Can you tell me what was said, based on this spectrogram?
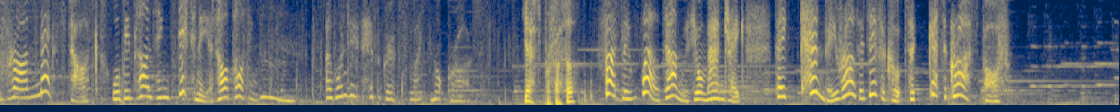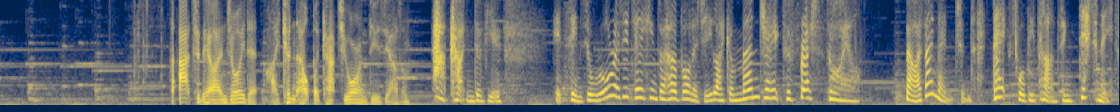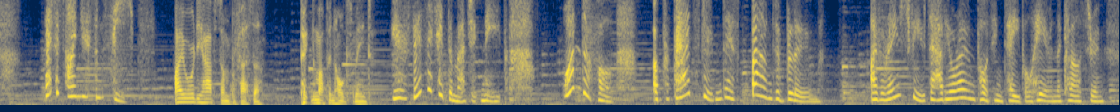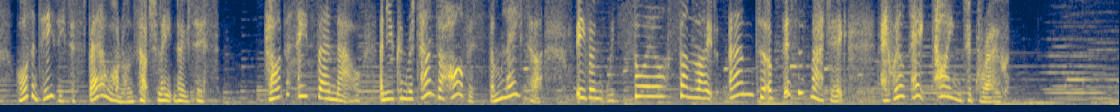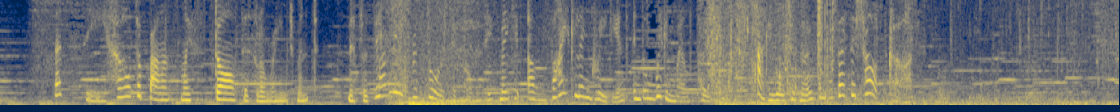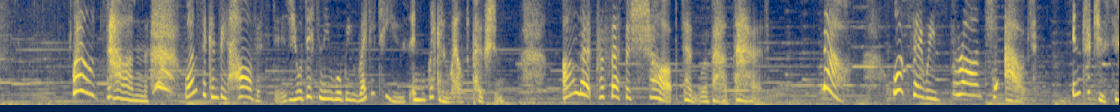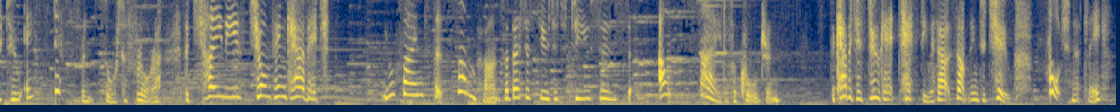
Now, for our next task, we'll be planting dittany at our potting. Hmm. I wonder if hippogriffs like knotgrass. Yes, Professor. Firstly, well done with your mandrake. They can be rather difficult to get a grasp of. Actually, I enjoyed it. I couldn't help but catch your enthusiasm. How kind of you. It seems you're already taking to herbology like a mandrake to fresh soil. Now, as I mentioned, next we'll be planting dittany. Let us find you some seeds. I already have some, Professor. Pick them up in Hogsmeade. You visited the Magic Neep. Wonderful! A prepared student is bound to bloom. I've arranged for you to have your own potting table here in the classroom. Wasn't easy to spare one on such late notice. Plant the seeds there now, and you can return to harvest them later. Even with soil, sunlight, and a bit of magic, they will take time to grow. Let's see how to balance my star thistle arrangement. Niffler's Dittany's restorative properties make it a vital ingredient in the Wiggenweld potion, as you all should know from Professor Sharp's class. Well done! Once it can be harvested, your Dittany will be ready to use in Wiggenweld potion. I'll let Professor Sharp tell you about that. Now, what say we branch out? Introduce you to a different sort of flora, the Chinese chomping cabbage. You'll find that some plants are better suited to uses outside of a cauldron. The cabbages do get testy without something to chew. Fortunately,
